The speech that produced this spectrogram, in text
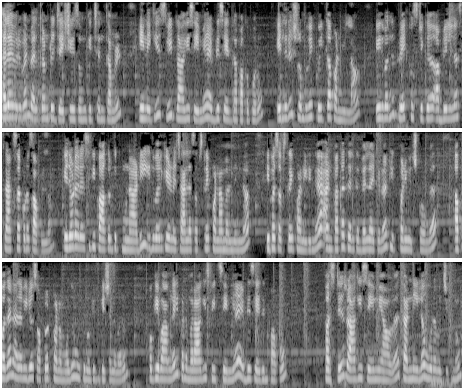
Hello everyone welcome to Jaishee's home kitchen Tamil இன்னைக்கு ஸ்வீட் ராகி சேமியா எப்படி செய்யறது தான் பார்க்க போகிறோம் இந்த டிஷ் ரொம்பவே குயிக்காக பண்ணிடலாம். இது வந்து பிரேக்ஃபாஸ்ட்டுக்கு அப்படி இல்லைன்னா ஸ்நாக்ஸாக கூட சாப்பிடலாம். இதோட ரெசிபி பார்க்கறதுக்கு முன்னாடி இது வரைக்கும் என்னோட சேனலை சப்ஸ்கிரைப் பண்ணாமல் இருந்தீங்கன்னா இப்போ சப்ஸ்கிரைப் பண்ணிடுங்க. அண்ட் பக்கத்தில் இருக்க பெல் ஐக்கனை கிளிக் பண்ணி வச்சுக்கோங்க. அப்போ தான் நல்ல வீடியோஸ் அப்லோட் பண்ணும்போது உங்களுக்கு நோட்டிஃபிகேஷனில் வரும். ஓகே வாங்க இப்போ நம்ம ராகி ஸ்வீட் சேமியா எப்படி செய்யுதுன்னு பார்ப்போம். ஃபஸ்ட்டு ராகி சேமியாவை தண்ணியில் ஊற வச்சுக்கணும்.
